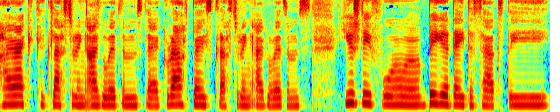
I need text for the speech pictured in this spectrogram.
hierarchical clustering algorithms, they're graph-based clustering algorithms. Usually for bigger data sets, the,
